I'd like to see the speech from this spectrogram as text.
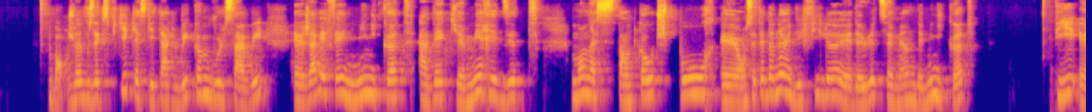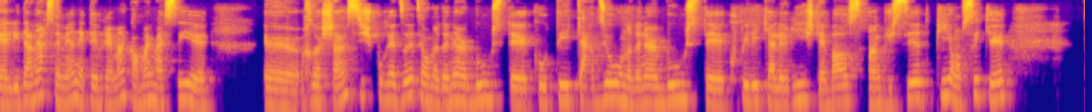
Bon, je vais vous expliquer qu'est-ce qui est arrivé. Comme vous le savez, euh, j'avais fait une mini-cote avec Meredith, mon assistante coach, pour, euh, on s'était donné un défi là, euh, de huit semaines de mini-cote. Puis les dernières semaines étaient vraiment quand même assez euh, si je pourrais dire. on a donné un boost côté cardio, on a donné un boost couper les calories, j'étais basse en glucides. Puis on sait que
